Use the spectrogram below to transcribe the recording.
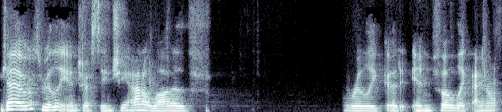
yeah, it was really interesting. She had a lot of really good info. Like I don't,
